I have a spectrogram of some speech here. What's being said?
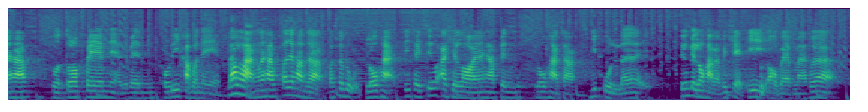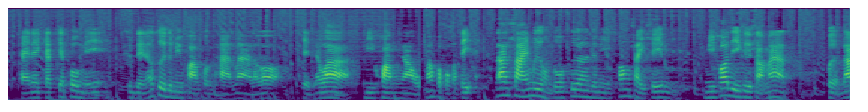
นะครับ ส่วนตัวเฟรมเนี่ยจะเป็นโพลีคาร์บอเนตด้านหลังนะครับ ก็จะทำจากวัสดุโลหะที่ใช้ชื่อว่าอะเคลอยนะครับ เป็นโลหะจากญี่ปุ่นเลย ซึ่งเป็นโลหะแบบพิเศษที่ออกแบบมาเพื่อใช้ในแกดเก็ตพวกนี้ จุดเด่นก็คือจะมีความทนทานมาก แล้วก็เห็นได้ว่ามีความเงามากกว่าปกติ ด้านซ้ายมือของตัวเครื่องจะมีช่องใส่ซิม มีข้อดีคือสามารถเปิดได้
